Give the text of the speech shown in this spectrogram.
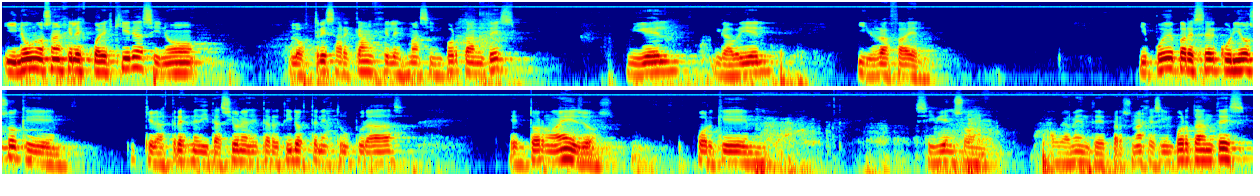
Y no unos ángeles cualesquiera, sino los tres arcángeles más importantes, Miguel, Gabriel y Rafael. Y puede parecer curioso que, las tres meditaciones de este retiro estén estructuradas en torno a ellos, porque si bien son obviamente personajes importantes,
